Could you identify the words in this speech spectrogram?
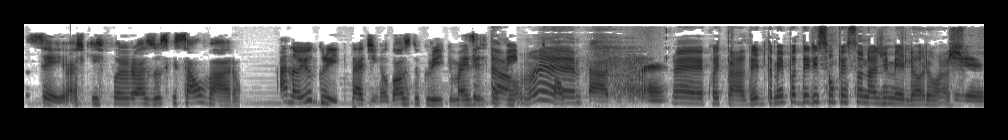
Não sei, acho que foram as duas que salvaram. Ah, não, e o Greek, tadinho. Eu gosto do Greek, mas ele Então, também é. coitado. É. É, coitado. Ele também poderia ser um personagem melhor, eu acho. É.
